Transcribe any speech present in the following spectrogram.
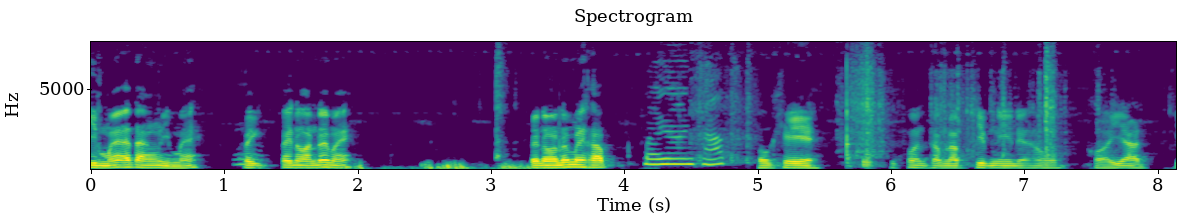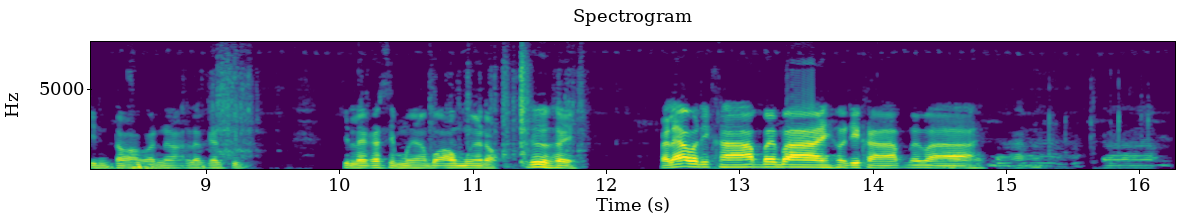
อิ่มไหมอาตังอิ่มไหม ไปไปนอนด้วยไหม ไปนอนด้วยไหมครับไม่นอนครับ โอเค ทุกคนสำหรับคลิปนี้เดี๋ยวเราขออนุญาตกินต่อกันเนาะแล้วก็สิกินแล้วก็สิเมือบ่เอามือดอกดื้อเฮ้ยไปแล้วสวัสดีครับบ๊ายบายสวัสดีครับบ๊ายบายครับ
